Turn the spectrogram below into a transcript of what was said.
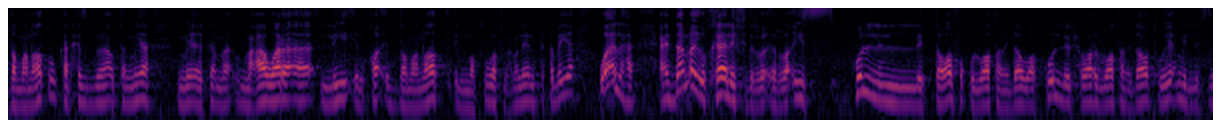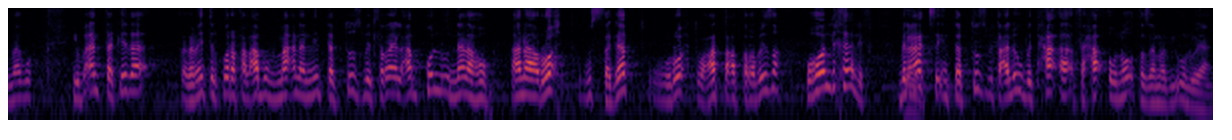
ضماناته. كان حزب البناء والتنميه معاه ورقة لإلقاء الضمانات المطلوبة في العملية الانتخابية وقالها. عندما يخالف الر- الرئيس كل التوافق الوطني ده وكل الحوار الوطني دوت ويعمل اللي في دماغه يبقى أنت كده رميت الكرة في ملعبه بمعنى إن أنت بتثبت للراي العام كله إن أنا أهو أنا رحت واستجبت ورحت وقعدت على الترابيزة وهو اللي خالف. بالعكس أنت بتثبت عليه وبتحقق في حقه نقطة زي ما بيقولوا يعني.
